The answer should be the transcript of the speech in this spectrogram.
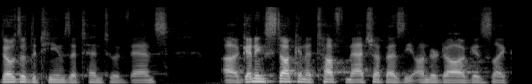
those are the teams that tend to advance. Uh, getting stuck in a tough matchup as the underdog is like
